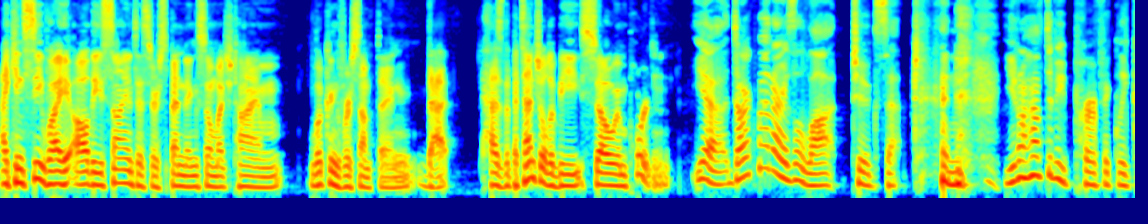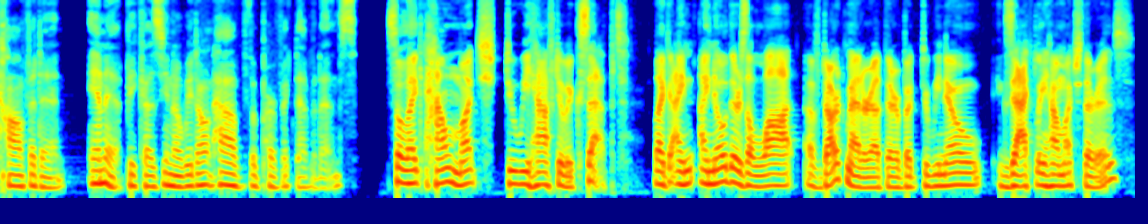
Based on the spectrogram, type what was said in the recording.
I can see why all these scientists are spending so much time looking for something that has the potential to be so important. Yeah, dark matter is a lot to accept. And you don't have to be perfectly confident in it because, you know, we don't have the perfect evidence. So, like, how much do we have to accept? Like, I, I know there's a lot of dark matter out there, but do we know exactly how much there is?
